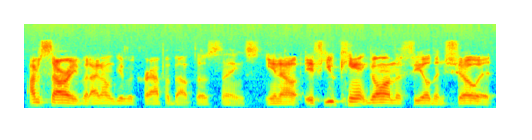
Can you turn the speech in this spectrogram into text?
I'm sorry, but I don't give a crap about those things. You know, if you can't go on the field and show it,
